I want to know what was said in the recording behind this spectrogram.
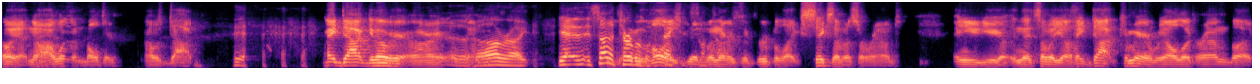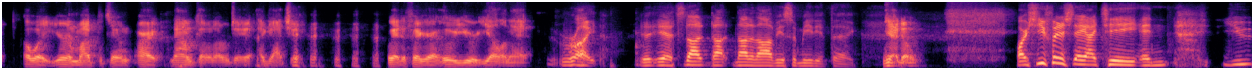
Oh, yeah. No, I wasn't Mulder. I was Doc. Hey, Doc, get over here. All right. Uh, all right. Yeah, it's not a It was always good when there sometimes. was a group of like six of us around, and you, you and then somebody yell, "Hey Doc, come here!" And we all look around and like, "Oh wait, you're in my platoon. All right, now I'm coming over to you. I got you." we had to figure out who you were yelling at. Right. Yeah, it's not not not an obvious immediate thing. Yeah, no, All right, so you finished AIT and you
